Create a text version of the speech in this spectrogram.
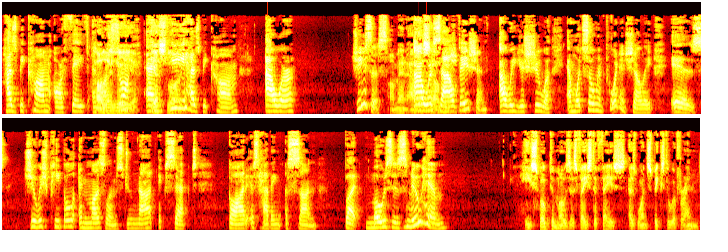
has become our faith and our song. And Yes, he has become our Jesus Amen. Our, our salvation. salvation, our Yeshua. And what's so important, Shelley, is Jewish people and Muslims do not accept God as having a son. But Moses knew him. he spoke to Moses face to face as one speaks to a friend.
